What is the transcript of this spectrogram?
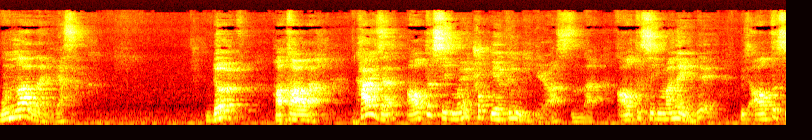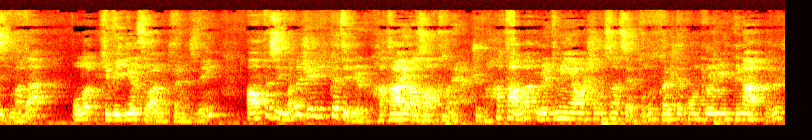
Bunlar da yasak. 4. Hatalar. Kaizen 6 sigmaya çok yakın gidiyor aslında. 6 sigma neydi? Biz 6 sigmada ki videosu var lütfen izleyin. 6 sigmada şeye dikkat ediyorduk. Hatayı azaltmaya. Çünkü hatalar üretimin yavaşlamasına sebep olur. Kalite kontrolü yükünü arttırır.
